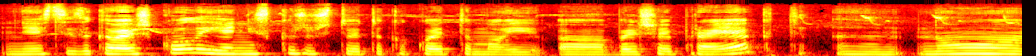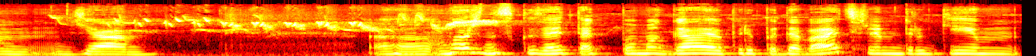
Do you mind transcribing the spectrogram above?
У меня есть языковая школа. Я не скажу, что это какой-то мой э, большой проект, э, но я, э, можно сказать так, помогаю преподавателям другим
